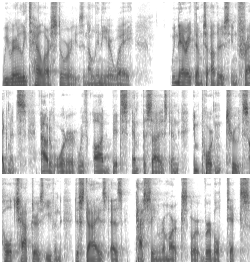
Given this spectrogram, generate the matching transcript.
we rarely tell our stories in a linear way. We narrate them to others in fragments, out of order, with odd bits emphasized and important truths, whole chapters even disguised as passing remarks or verbal tics.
